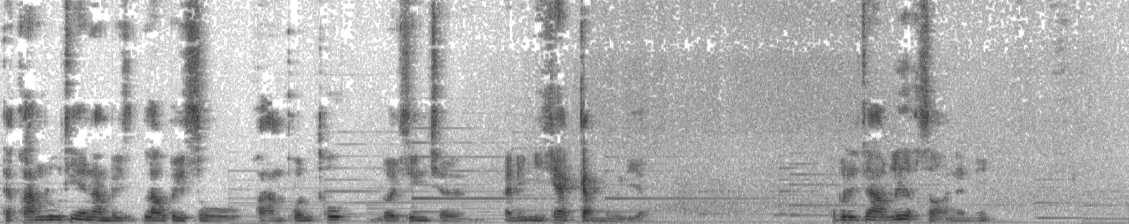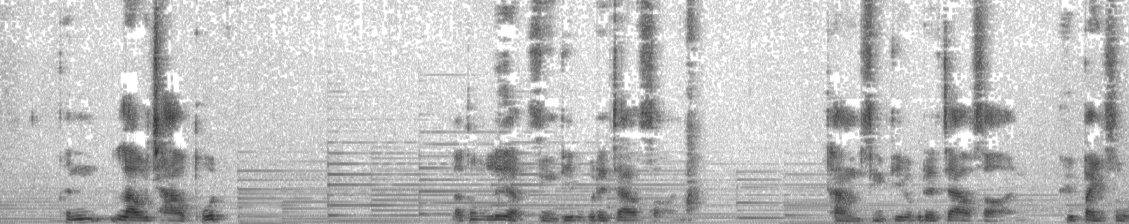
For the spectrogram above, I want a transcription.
แต่ความรู้ที่จะนำไปเราไปสู่ความพ้นทุกข์โดยสิ้นเชิง อันนี้มีแค่กำมือเดียว พระพุทธเจ้าเลือกสอนอันนี้ เพราะเราชาวพุทธ เราต้องเลือกสิ่งที่พระพุทธเจ้าสอนทำสิ่งที่พระพุทธเจ้าสอน คือไปสู่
